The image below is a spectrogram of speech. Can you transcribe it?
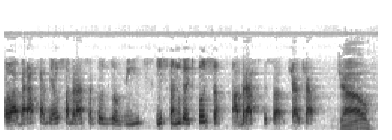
Um abraço a Deus, um abraço a todos os ouvintes e estamos à disposição. Um abraço, pessoal. Tchau, tchau. Tchau.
